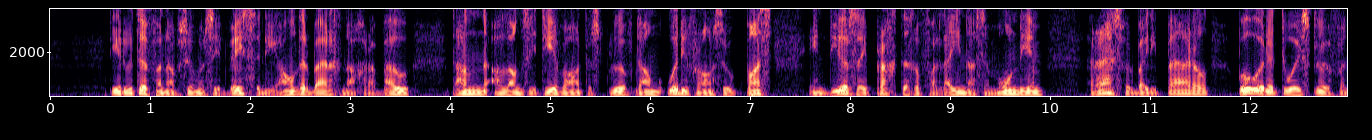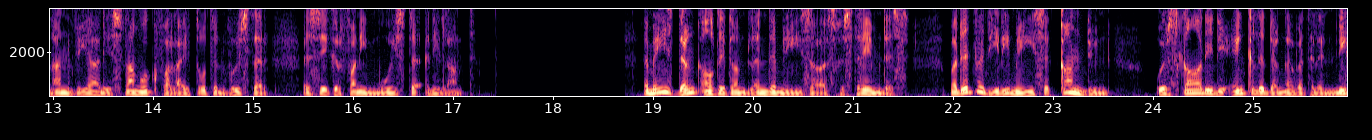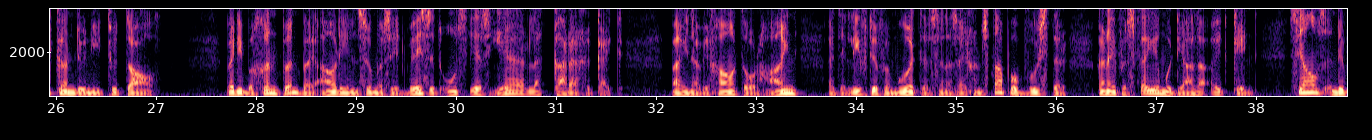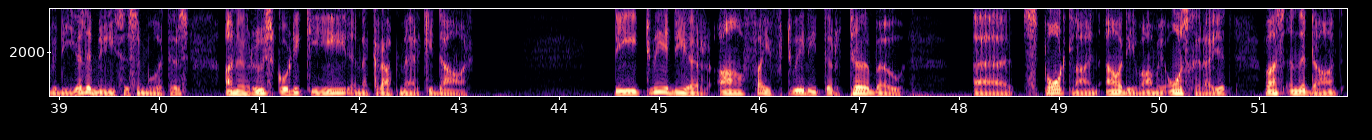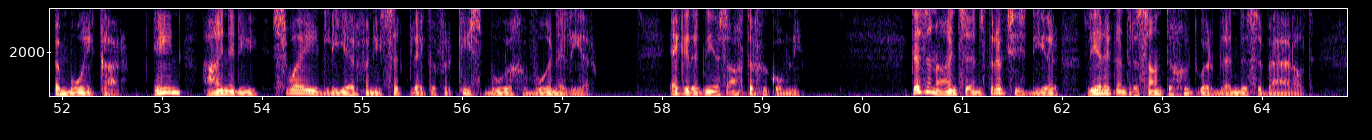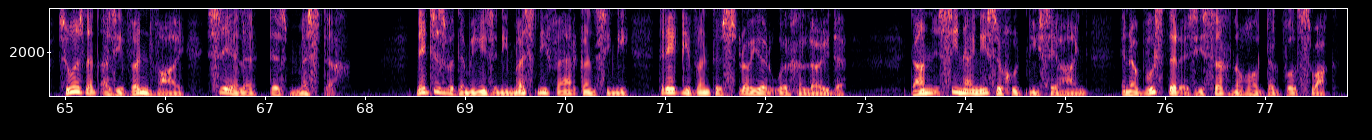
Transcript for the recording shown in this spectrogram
Die roete vanaf Somerset Wes in die Helderberg na Grabouw, dan allangs die Teewatersloofdam oor die Franshoekpas en deur sy pragtige vallei na Simondium, regs verby die Parel, bo oor die Tooisloof en dan via die Slanghoekvallei tot in Woester, is seker van die mooiste in die land. 'n Mens dink altyd aan blinde mense as gestremdes, maar dit wat hierdie mense kan doen, oorskadu die enkele dinge wat hulle nie kan doen nie totaal. By die beginpunt by Audi en Somerset West het ons eers heerlik karre gekyk. By navigator Hein het 'n liefde vir motors en as hy gaan stap op Woester, kan hy verskeie modelle uitken, selfs individuele mense se motors aan 'n roeskolletjie hier en 'n krapmerkie daar. Die 2-deur A5 2 liter turbo uh, Sportline Audi waarmee ons gery het, was inderdaad 'n mooi kar. En hy het die suede leer van die sitplekke verkies bo gewone leer. Ek het dit nie eens agtergekom nie. Tussen hy se instruksies deur leer ek interessante goed oor blinde se wêreld. Soos dat as die wind waai, sê hulle dis mistig. Net soos wat 'n mens in die mis nie ver kan sien nie, trek die wind 'n sluier oor geluide. Dan sien hy nie so goed nie, sê hy, en op woester is die sig nogal dikwels swak.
